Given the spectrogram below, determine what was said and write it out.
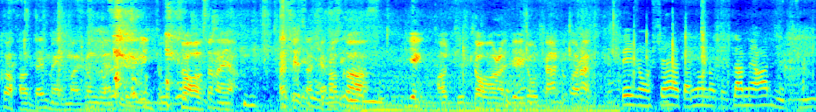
có họ tới mày mà trong cái cái chủ trò thế này à cái thì thật nó có vậy họ chủ trò là vậy trong sáng được con này bây giờ sao ta nó nó cái làm ăn được gì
